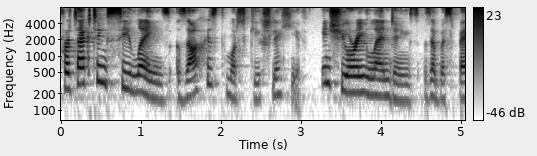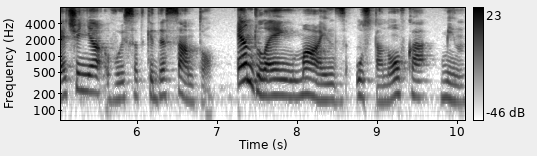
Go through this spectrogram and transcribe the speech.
Protecting sea lanes – захист морських шляхів. Ensuring landings – забезпечення висадки десанту. And laying mines – установка мін.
